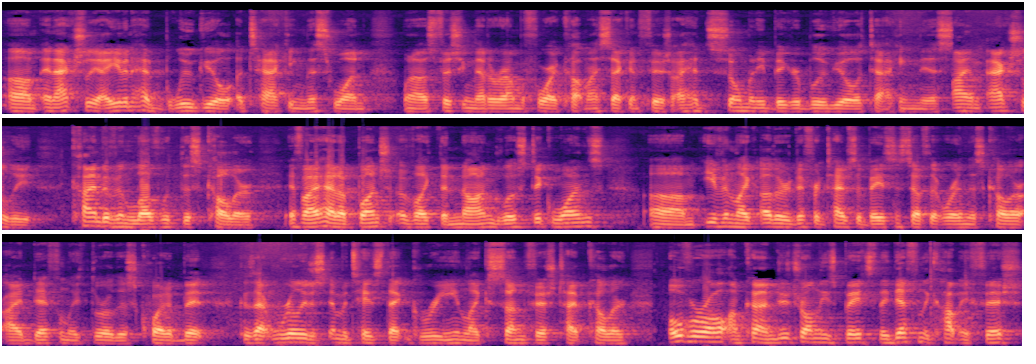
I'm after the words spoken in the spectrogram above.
Um, and actually I even had bluegill attacking this one when I was fishing that around before I caught my second fish. I had so many bigger bluegill attacking this. I am actually kind of in love with this color. If I had a bunch of like the non-glow stick ones, um, even like other different types of baits and stuff that were in this color, I definitely throw this quite a bit because that really just imitates that green, like sunfish type color. Overall, I'm kind of neutral on these baits. They definitely caught me fish.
